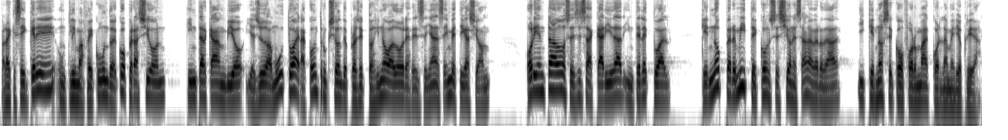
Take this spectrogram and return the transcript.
para que se cree un clima fecundo de cooperación, intercambio y ayuda mutua en la construcción de proyectos innovadores de enseñanza e investigación, orientados hacia esa caridad intelectual que no permite concesiones a la verdad y que no se conforma con la mediocridad.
